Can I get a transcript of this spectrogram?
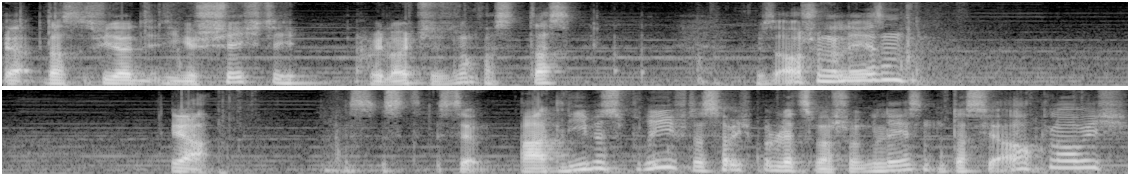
Ja, das ist wieder die Geschichte. Wie leuchtet das noch? Was das? Du das auch schon gelesen? Ja. Das ist, ist der Art Liebesbrief. Das habe ich beim letzten Mal schon gelesen. Und das hier auch, glaube ich.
